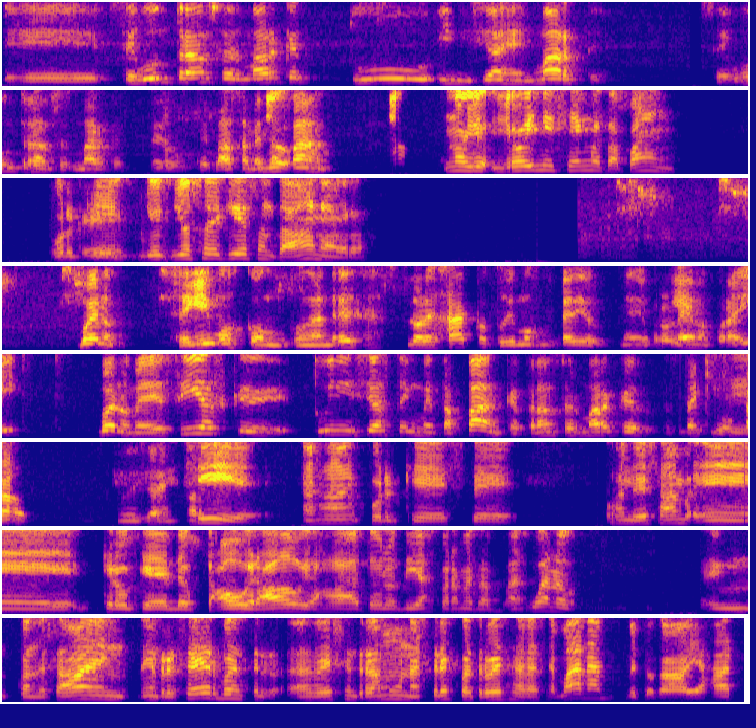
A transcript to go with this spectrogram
Eh, según Transfer Market, tú inicias en Marte, según Transfer Market, pero te vas a Metapan. no, yo, yo, inicié en Metapan, porque yo, yo soy aquí de Santa Ana, ¿verdad? Bueno, seguimos con, con Andrés Flores Jaco, tuvimos un medio, medio problema por ahí. Bueno, me decías que tú iniciaste en Metapan, que Transfer Market está equivocado. Sí, ajá, porque este, cuando yo estaba, eh, creo que de octavo grado, viajaba todos los días para Metapan. Bueno, cuando estaba en, en reserva, a veces entramos unas tres, cuatro veces a la semana, me tocaba viajar.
